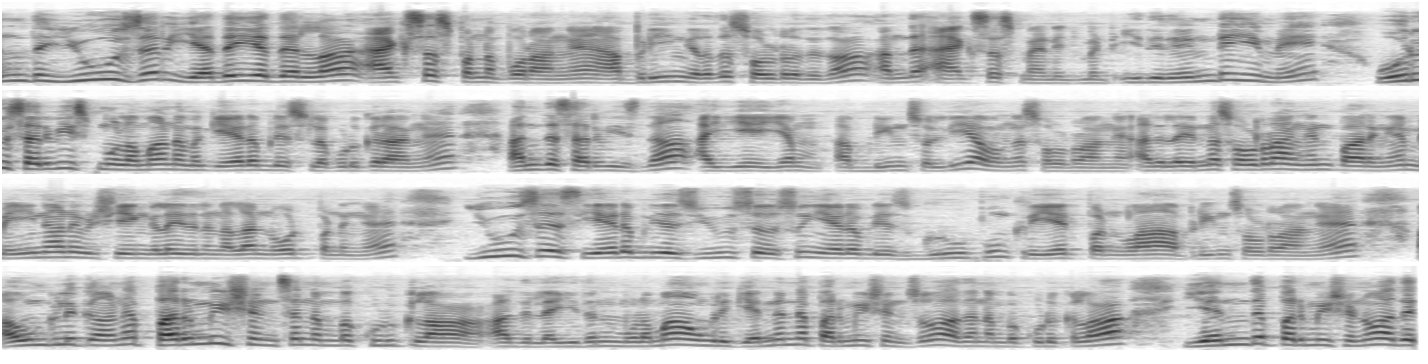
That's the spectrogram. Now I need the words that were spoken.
அந்த யூசர் எதை எதெல்லாம் ஆக்சஸ் பண்ண போறாங்க அப்படிங்கிறத சொல்றது தான் அந்த ஆக்சஸ் மேனேஜ்மெண்ட் இது ரெண்டையுமே ஒரு சர்வீஸ் மூலமா நமக்கு ஏடபிள்யூஎஸ்ல கொடுக்குறாங்க. அந்த சர்வீஸ் தான் ஐஏஎம் அப்படின்னு சொல்லி அவங்க சொல்றாங்க. அதுல என்ன சொல்றாங்கன்னு பாருங்க. மெயினான விஷயங்களை இதுல நல்லா நோட் பண்ணுங்க. யூசர்ஸ் ஏடபிள்யூஎஸ் யூசர்ஸும் ஏடபிள்யூஎஸ் குரூப்பும் கிரியேட் பண்ணலாம் அப்படின்னு சொல்றாங்க. அவங்களுக்கான பர்மிஷன்ஸை நம்ம நம்ம கொடுக்கலாம் அதுல. இதன் மூலமா அவங்களுக்கு என்னென்ன பர்மிஷன்ஸோ அதை நம்ம கொடுக்கலாம். எந்த பர்மிஷனோ அதை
